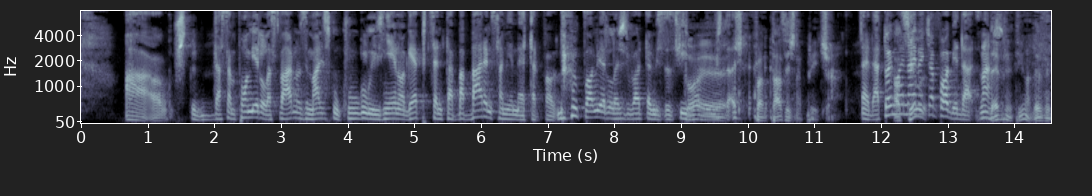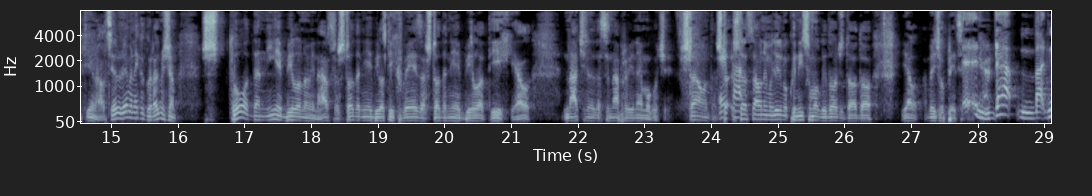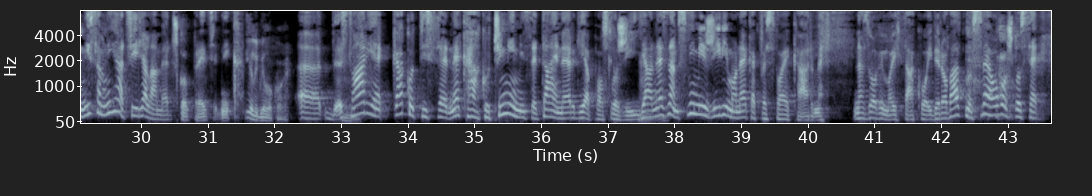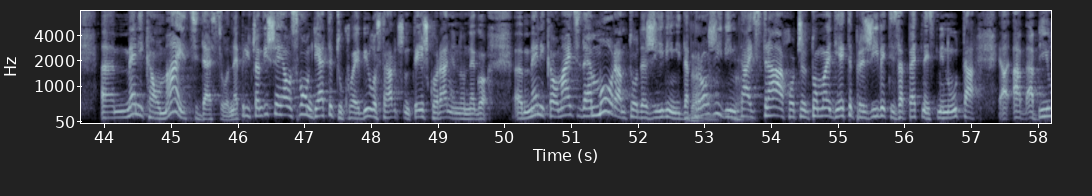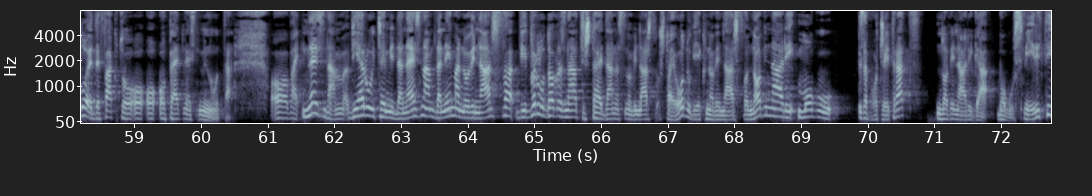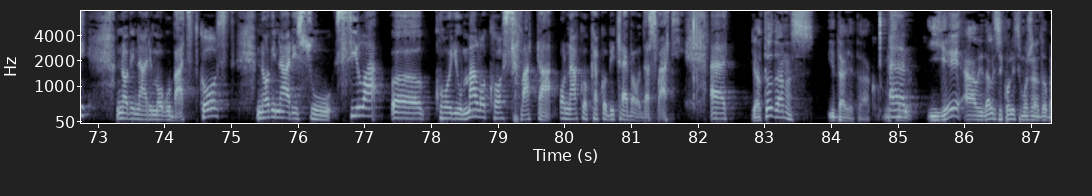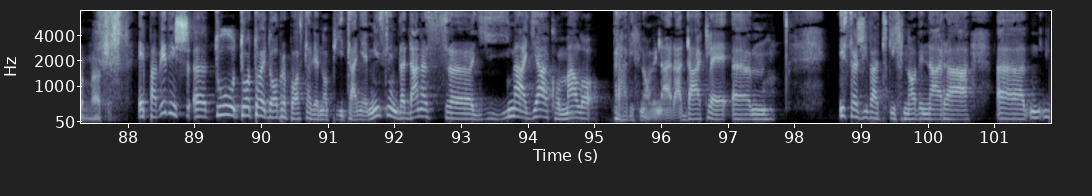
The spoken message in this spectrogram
a da sam pomjerila stvarno zemaljsku kuglu iz njenog epicenta, ba barem sam je metar pomjerila života mi sa svim To je fantastična priča. E da, to je moja najveća pobjeda, znaš. Definitivno, definitivno, ali cijelo vrijeme nekako razmišljam što da nije bilo novinarstva, što da nije bilo tih veza, što da nije bilo tih, jel, načina da se napravi nemoguće. Šta onda? Šta, e pa- šta sa onim ljudima koji nisu mogli doći do, do jel, američkog predsjednika? E, da, ba, nisam ni ja ciljala američkog predsjednika. Ili bilo koga. E, stvar je kako ti se nekako, čini mi se ta energija posloži. Ja ne znam, svi mi živimo nekakve svoje karme nazovimo ih tako. I vjerovatno sve ovo što se meni kao majici desilo, ne pričam više ja o svom djetetu koje je bilo stravično teško ranjeno, nego e, meni kao majici da ja moram to da živim i da, proživim taj strah, hoće li to moje dijete preživjeti za 15 minuta, a, a, bilo je de facto o, o, o 15 minuta. Ovaj, ne znam, vjerujte mi da ne znam, da nema novinarstva, vi vrlo dobro znate šta je danas novinarstvo, šta je oduvijek novinarstvo. Novinari mogu započeti rat, novinari ga mogu smiriti, novinari mogu baciti kost, novinari su sila e, koju malo ko shvata onako kako bi trebao da shvati. Jel to danas i dalje tako? Mislim, je, ali da li se koristi možda na dobar način? E pa vidiš, tu, to, to je dobro postavljeno pitanje. Mislim da danas ima jako malo pravih novinara. Dakle, istraživačkih novinara, uh,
